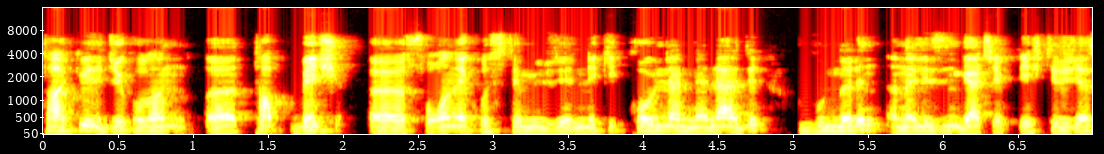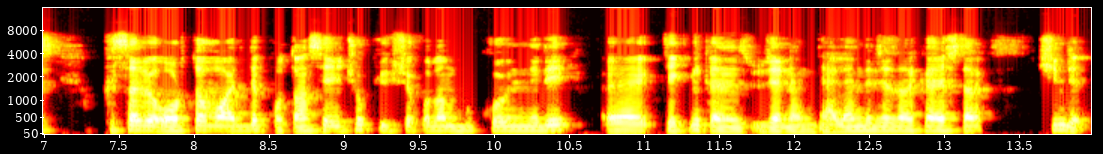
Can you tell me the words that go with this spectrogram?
takip edecek olan e, top 5 e, Solana ekosistemi üzerindeki coinler nelerdir? Bunların analizini gerçekleştireceğiz kısa ve orta vadede potansiyeli çok yüksek olan bu coinleri e, teknik analiz üzerinden değerlendireceğiz arkadaşlar. Şimdi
